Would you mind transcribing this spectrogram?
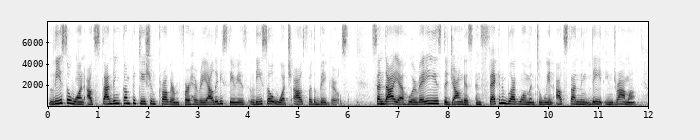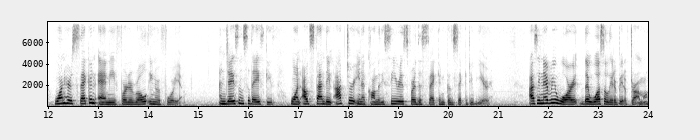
Lizzo won Outstanding Competition Program for her reality series, Lizzo Watch Out for the Big Girls. Zendaya, who already is the youngest and second black woman to win Outstanding Lead in Drama, won her second Emmy for the role in Euphoria. And Jason Sudeikis won Outstanding Actor in a Comedy Series for the second consecutive year. As in every award, there was a little bit of drama.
